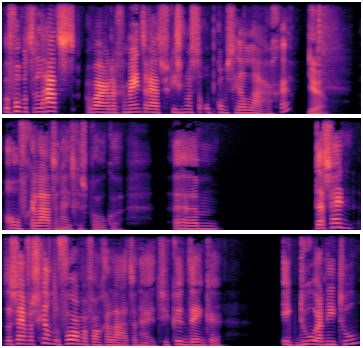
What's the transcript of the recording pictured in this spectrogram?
bijvoorbeeld laatst waren er gemeenteraadsverkiezingen, was de opkomst heel laag. Hè? Ja. Over gelatenheid gesproken. Ehm, daar, zijn, er zijn verschillende vormen van gelatenheid. Je kunt denken, ik doe er niet toe.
